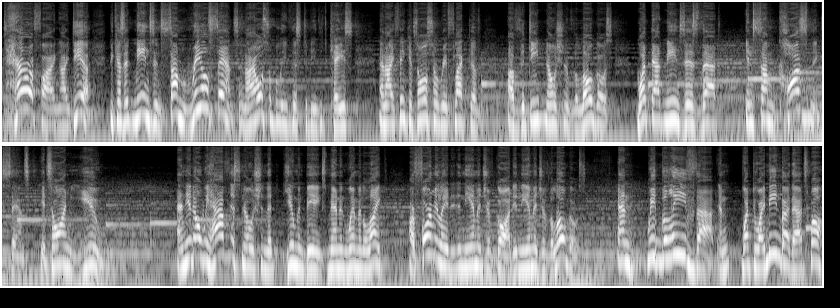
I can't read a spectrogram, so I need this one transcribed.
terrifying idea because it means in some real sense, and I also believe this to be the case, and I think it's also reflective of the deep notion of the Logos, what that means is that in some cosmic sense, it's on you. And you know, we have this notion that human beings, men and women alike, are formulated in the image of God, in the image of the Logos. And we believe that. And what do I mean by that? Well,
